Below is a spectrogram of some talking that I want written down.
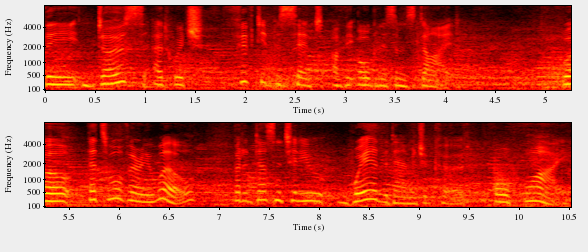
the dose at which 50% of the organisms died. Well, that's all very well, but it doesn't tell you where the damage occurred or why.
